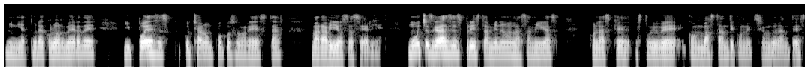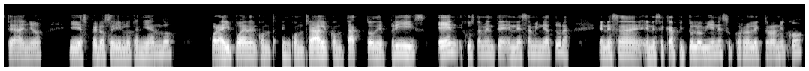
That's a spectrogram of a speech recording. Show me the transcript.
miniatura color verde y puedes escuchar un poco sobre esta maravillosa serie. Muchas gracias, Pris, también a las amigas con las que estuve con bastante conexión durante este año y espero seguirlo teniendo. Por ahí pueden encontrar el contacto de Pris en justamente en esa miniatura. En, esa, en ese capítulo viene su correo electrónico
